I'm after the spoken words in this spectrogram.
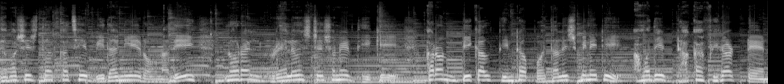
দেবাশিসদার কাছে বিদায় নিয়ে রওনা দেই নড়াইল রেলওয়ে স্টেশনের দিকে। কারণ বিকাল তিনটা পঁয়তাল্লিশ মিনিটে আমাদের ঢাকা ফেরার ট্রেন।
